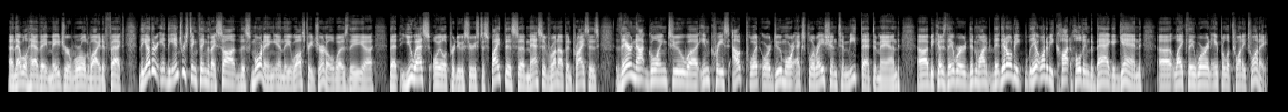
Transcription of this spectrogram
and that will have a major worldwide effect. The other, the interesting thing that I saw this morning in the Wall Street Journal was the that U.S. oil producers despite this uh, massive run up in prices, they're not going to uh, increase output or do more exploration to meet that demand uh, because they were didn't want to. They, they, don't be they don't want to be caught holding the bag again uh, like they were in April of 2020.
